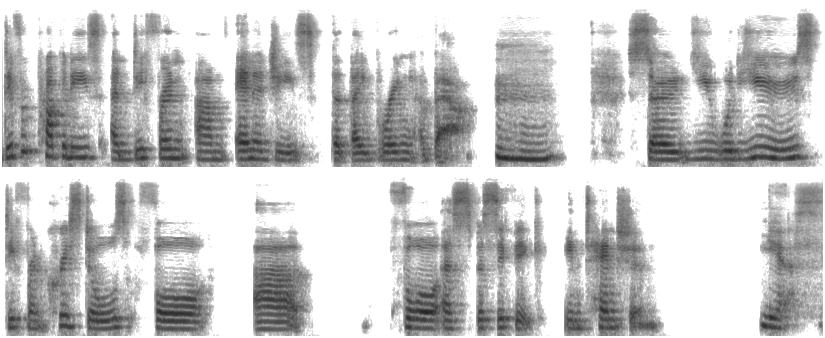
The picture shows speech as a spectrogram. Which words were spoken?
different properties and different um, energies that they bring about. Mm-hmm. So you would use different crystals for uh, for a specific intention. Yes.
